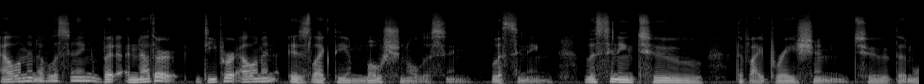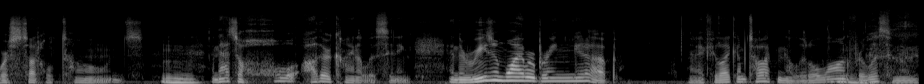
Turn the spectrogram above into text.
element of listening, but another deeper element is like the emotional listening, listening, listening to the vibration, to the more subtle tones. Mm. And that's a whole other kind of listening. And the reason why we're bringing it up, and I feel like I'm talking a little long for listening,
